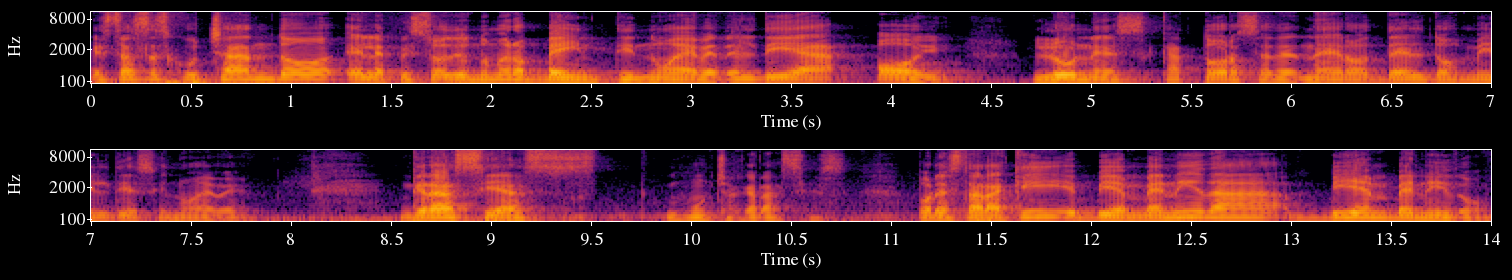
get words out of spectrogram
Estás escuchando el episodio número 29 del día hoy, lunes 14 de enero del 2019. Gracias, muchas gracias por estar aquí. Bienvenida, bienvenido.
